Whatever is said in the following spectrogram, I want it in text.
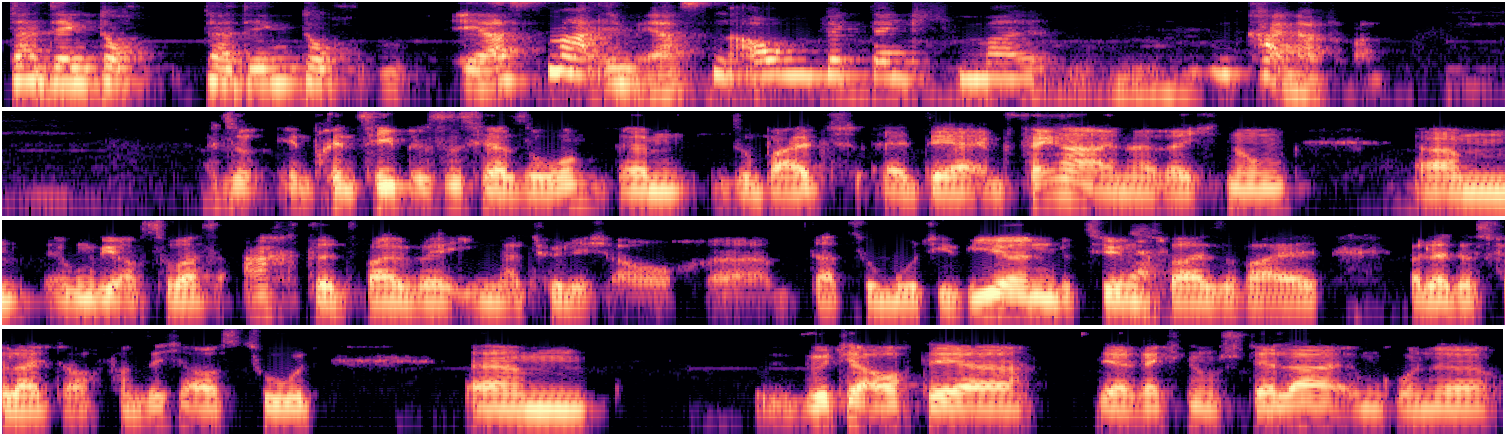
da denkt doch, da denkt doch erstmal im ersten Augenblick, denke ich mal, keiner dran. Also im Prinzip ist es ja so, ähm, sobald äh, der Empfänger einer Rechnung ähm, irgendwie auf sowas achtet, weil wir ihn natürlich auch äh, dazu motivieren, beziehungsweise weil, weil er das vielleicht auch von sich aus tut, ähm, wird ja auch der, der Rechnungssteller im Grunde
